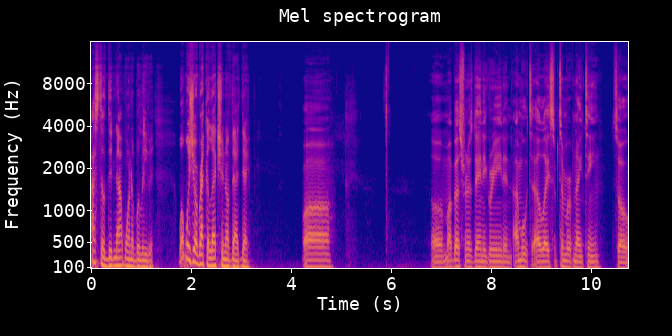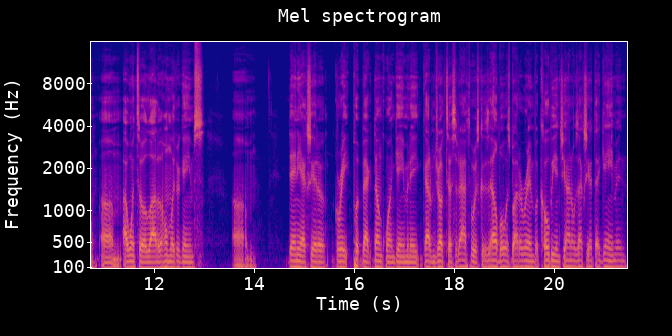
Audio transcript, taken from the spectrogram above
I still did not want to believe it. What was your recollection of that day? Uh, uh, my best friend is Danny Green, and I moved to LA September of 19. So um, I went to a lot of the home Laker games. Um, Danny actually had a great putback dunk one game, and they got him drug tested afterwards because his elbow was by the rim. But Kobe and Gianna was actually at that game, and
